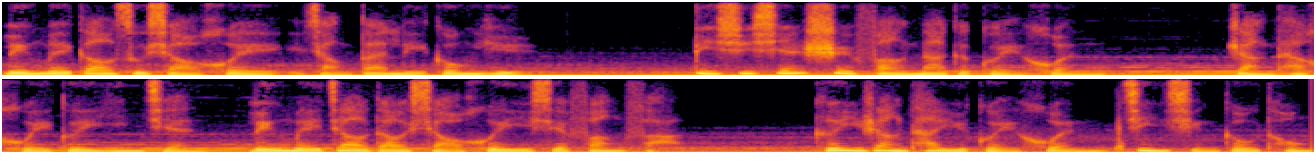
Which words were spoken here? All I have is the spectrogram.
灵媒告诉小慧，想搬离公寓，必须先释放那个鬼魂，让他回归阴间。灵媒教导小慧一些方法，可以让她与鬼魂进行沟通。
